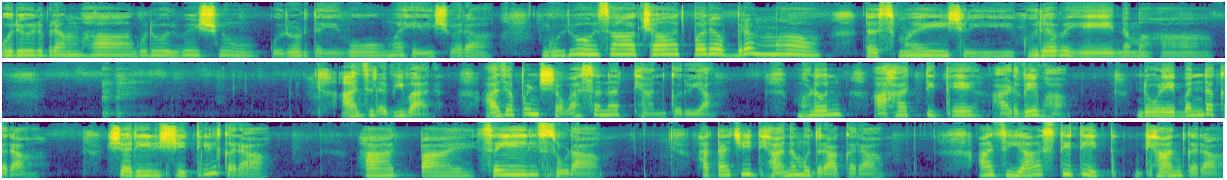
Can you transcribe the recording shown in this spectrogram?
गुरुर्ब्रह्मा गुरुर्विष्णू गुरुर्दैव महेश्वरा गुरु साक्षात परब्रह्मा तस्मै श्री गुरवे नमहा आज रविवार. आज आपण शवासनात ध्यान करूया. म्हणून आहात तिथे आडवे व्हा. डोळे बंद करा. शरीर शिथिल करा. हात पाय सैल सोडा. हाताची ध्यान मुद्रा करा. आज या स्थितीत ध्यान करा.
